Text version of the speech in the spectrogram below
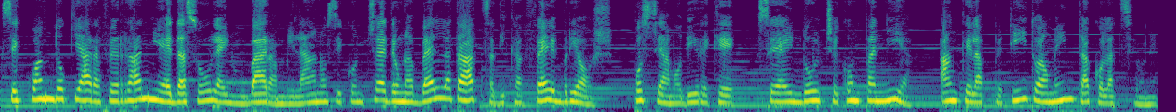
Se quando Chiara Ferragni è da sola in un bar a Milano si concede una bella tazza di caffè e brioche, possiamo dire che, se è in dolce compagnia, anche l'appetito aumenta a colazione.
